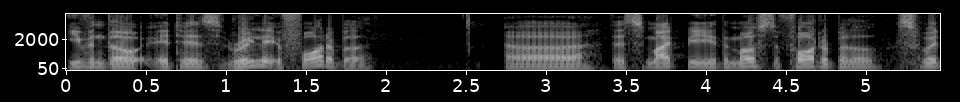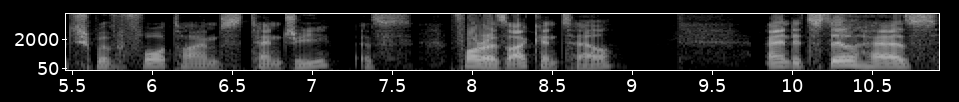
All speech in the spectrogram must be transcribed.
even though it is really affordable. Uh, this might be the most affordable switch with 4 times 10G, as far as I can tell. And it still has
